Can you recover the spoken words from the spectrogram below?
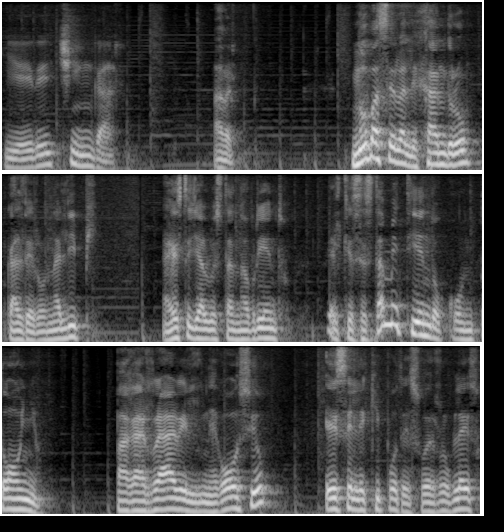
quiere chingar. A ver, no va a ser Alejandro Calderón Alipi. A este ya lo están abriendo. El que se está metiendo con Toño para agarrar el negocio es el equipo de Sue Robledo.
